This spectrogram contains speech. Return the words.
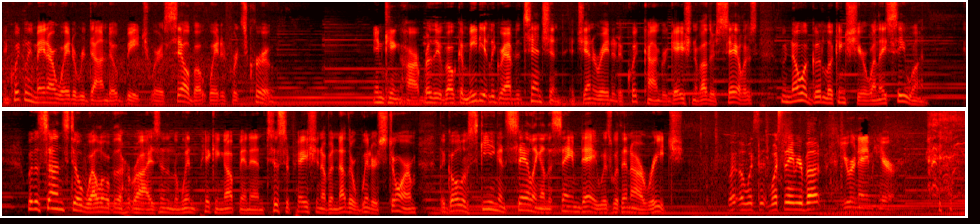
and quickly made our way to Redondo Beach, where a sailboat waited for its crew. In King Harbor, the Evoque immediately grabbed attention. It generated a quick congregation of other sailors who know a good looking sheer when they see one. With the sun still well over the horizon and the wind picking up in anticipation of another winter storm, the goal of skiing and sailing on the same day was within our reach. What, uh, what's, the, what's the name of your boat? Your name here.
